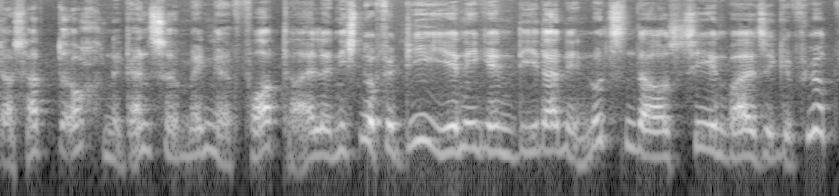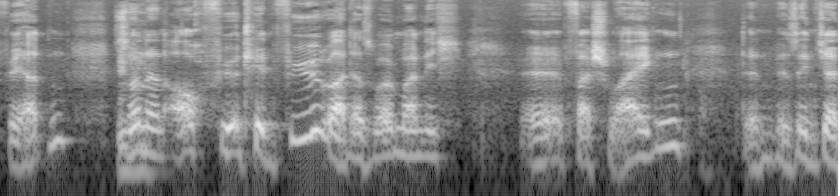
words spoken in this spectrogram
das hat doch eine ganze Menge Vorteile, nicht nur für diejenigen, die dann den Nutzen daraus ziehen, weil sie geführt werden, mhm. sondern auch für den Führer. Das wollen wir nicht äh, verschweigen, denn wir sind ja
